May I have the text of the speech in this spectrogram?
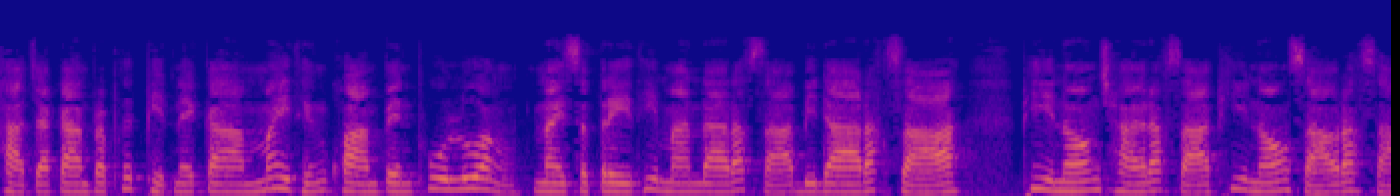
ขาดจากการประพฤติผิดในกามไม่ถึงความเป็นผู้ล่วงในสตรีที่มารดารักษาบิดารักษา พี่น้องชายรักษาพี่น้องสาวรักษา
